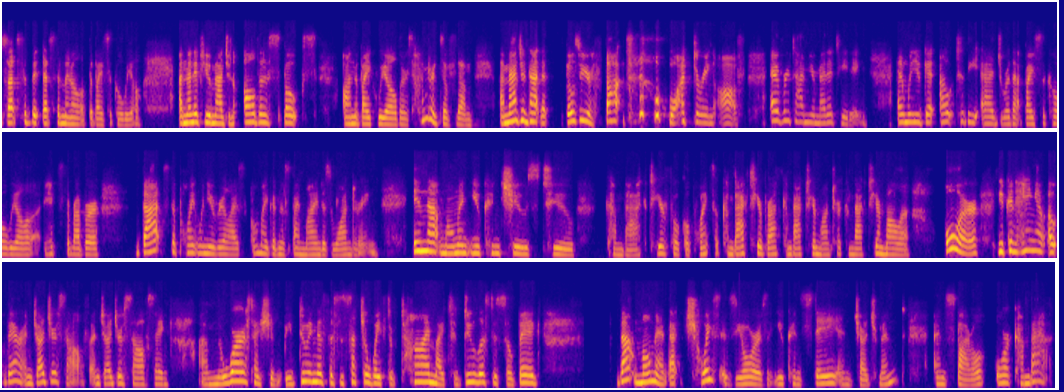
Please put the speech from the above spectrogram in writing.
So that's the bit that's the middle of the bicycle wheel. And then if you imagine all the spokes on the bike wheel, there's hundreds of them. Imagine that that those are your thoughts wandering off every time you're meditating. And when you get out to the edge where that bicycle wheel hits the rubber, that's the point when you realize, oh my goodness, my mind is wandering. In that moment, you can choose to come back to your focal point. So come back to your breath, come back to your mantra, come back to your mala, or you can hang out, out there and judge yourself and judge yourself saying, I'm the worst. I shouldn't be doing this. This is such a waste of time. My to do list is so big. That moment, that choice is yours that you can stay in judgment and spiral or come back.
